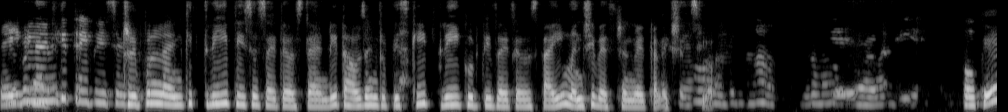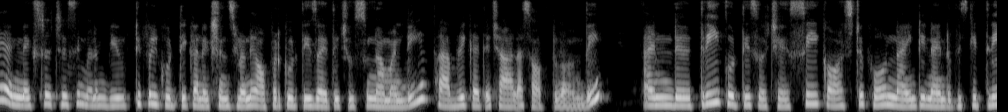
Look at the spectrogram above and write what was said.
ట్రిపుల్ నైన్కి త్రీ పీసెస్ ట్రిపుల్ నైన్కి త్రీ పీసెస్ అయితే వస్తాయండి. థౌసండ్ రూపీస్కి త్రీ కుర్తీస్ అయితే వస్తాయి మంచి వెస్ట్రన్ వేర్ కలెక్షన్స్లో. ఓకే అండ్ నెక్స్ట్ వచ్చేసి మనం బ్యూటిఫుల్ కుర్తీ కలెక్షన్స్లోనే ఆఫర్ కుర్తీస్ అయితే చూస్తున్నామండి. ఫ్యాబ్రిక్ అయితే చాలా సాఫ్ట్గా ఉంది. అండ్ త్రీ కుర్తీస్ వచ్చేసి కాస్ట్ ఫోర్ నైన్టీ నైన్ రూపీస్కి త్రీ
